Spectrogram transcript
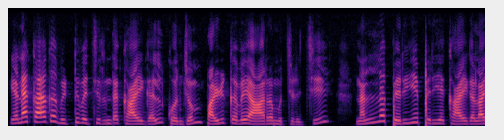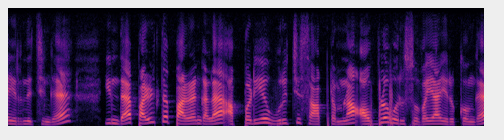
எனக்காக விட்டு வச்சிருந்த காய்கள் கொஞ்சம் பழுக்கவே ஆரம்பிச்சிடுச்சு. நல்ல பெரிய பெரிய காய்களாக இருந்துச்சுங்க. இந்த பழுத்த பழங்களை அப்படியே உரித்து சாப்பிட்டோம்னா அவ்வளோ ஒரு சுவையாக இருக்குங்க.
